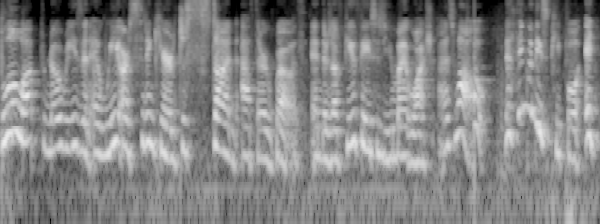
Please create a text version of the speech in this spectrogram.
blow up for no reason and we are sitting here just stunned at their growth and there's a few faces you might watch as well so the thing with these people it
